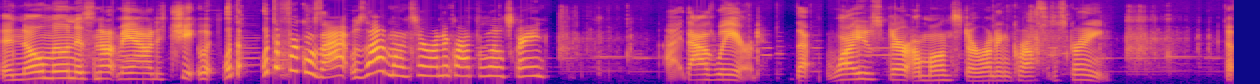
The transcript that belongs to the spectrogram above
And no moon is not made out of cheese. What the? What the frick was that? Was that a monster running across the little screen? Uh, that was weird. That why is there a monster running across the screen? Uh,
